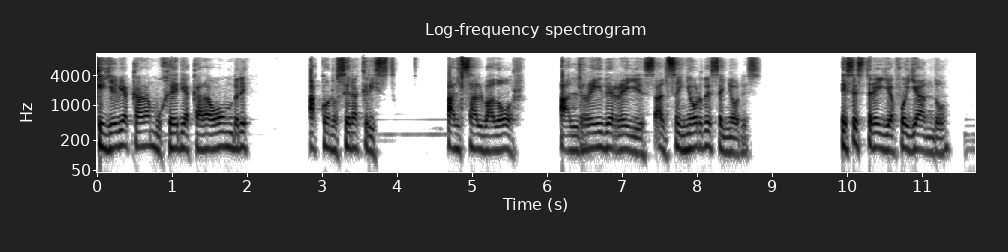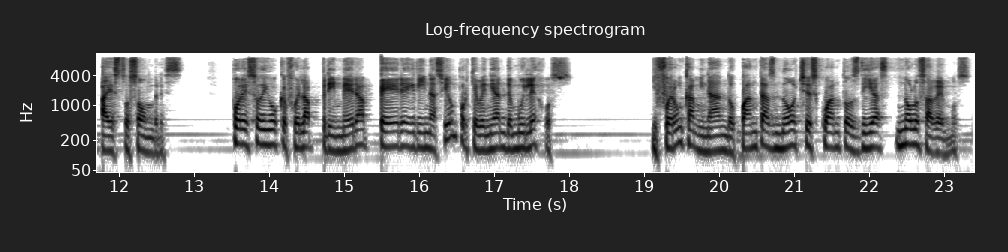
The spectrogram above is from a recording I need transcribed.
que lleve a cada mujer y a cada hombre a conocer a Cristo, al Salvador, al Rey de Reyes, al Señor de Señores. Esa estrella fue guiando a estos hombres. Por eso digo que fue la primera peregrinación, porque venían de muy lejos. Y fueron caminando. ¿Cuántas noches, cuántos días? No lo sabemos.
